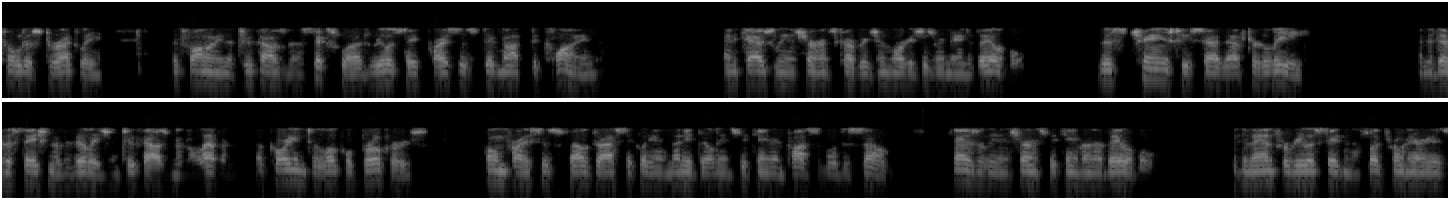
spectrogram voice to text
told us directly that following the 2006 flood, real estate prices did not decline and casualty insurance coverage and mortgages remained available. This changed, he said, after Lee and the devastation of the village in 2011. According to local brokers, home prices fell drastically and many buildings became impossible to sell. Casualty insurance became unavailable. The demand for real estate in the flood prone areas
